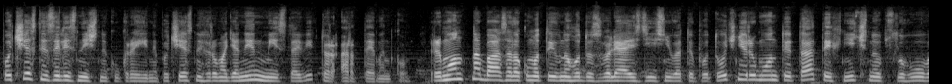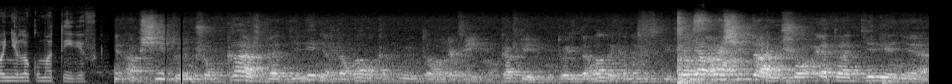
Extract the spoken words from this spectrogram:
почесний залізничник України, почесний громадянин міста Віктор Артеменко. Ремонтна база локомотивного дозволяє здійснювати поточні ремонти та технічне обслуговування локомотивів. Обсчитываем, чтобы каждое отделение давало какую-то копейку. копейку, то есть давало экономический Я просчитаю, что это отделение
